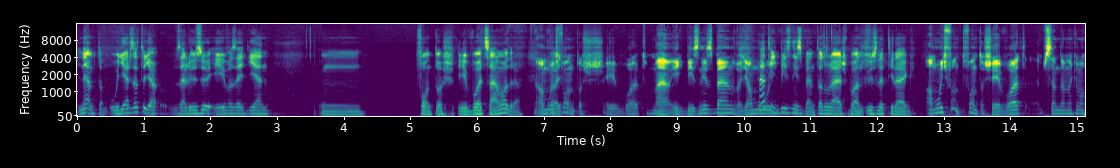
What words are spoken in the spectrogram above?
nem tudom, úgy érzed, hogy az előző év az egy ilyen mm, fontos év volt számodra? Amúgy vagy... fontos év volt. Már így bizniszben, vagy amúgy... Hát így bizniszben, tanulásban, üzletileg. Amúgy font, fontos év volt. Szerintem nekem a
